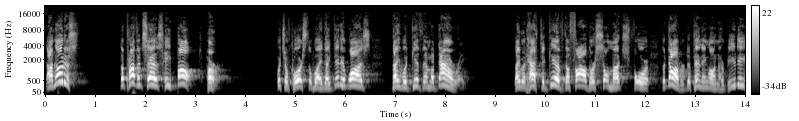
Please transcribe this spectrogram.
Now, notice the prophet says he bought her, which, of course, the way they did it was they would give them a dowry. They would have to give the father so much for the daughter, depending on her beauty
